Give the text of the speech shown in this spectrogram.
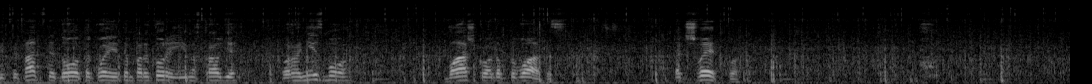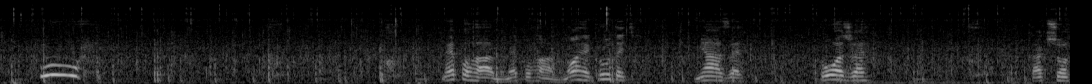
від 15 до такої температури і насправді організму важко адаптуватись. Так швидко. Непогано, непогано. Ноги крутить, м'язи теж. Так що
